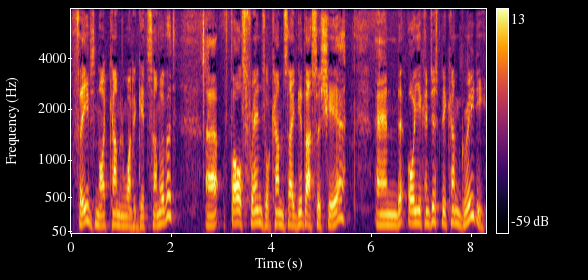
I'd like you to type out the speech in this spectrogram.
thieves might come and want to get some of it. Uh, false friends will come and say, "Give us a share," and or you can just become greedy.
